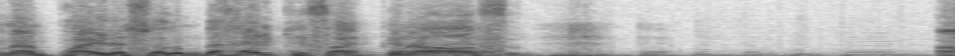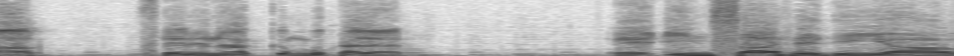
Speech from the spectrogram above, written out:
hemen paylaşalım da herkes hakkını alsın. Al, senin hakkın bu kadar. E, insaf edin ya.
